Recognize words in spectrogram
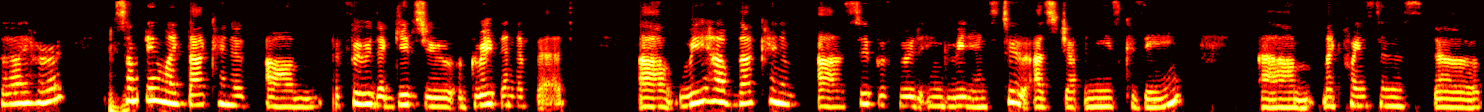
that I heard. Mm-hmm. Something like that kind of um, the food that gives you a great benefit. Uh, we have that kind of uh, superfood ingredients too as Japanese cuisine. Um, like for instance, the,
